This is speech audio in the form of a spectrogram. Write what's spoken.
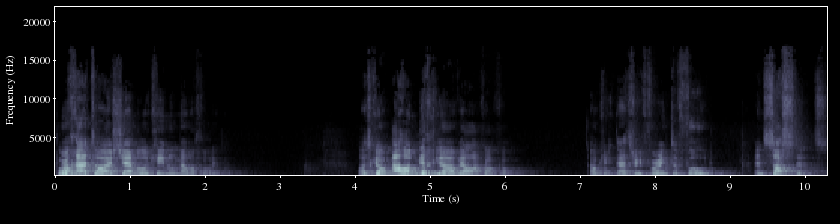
Baruch Hashem Elokeinu Melech Let's go. Ala Okay, that's referring to food and sustenance.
